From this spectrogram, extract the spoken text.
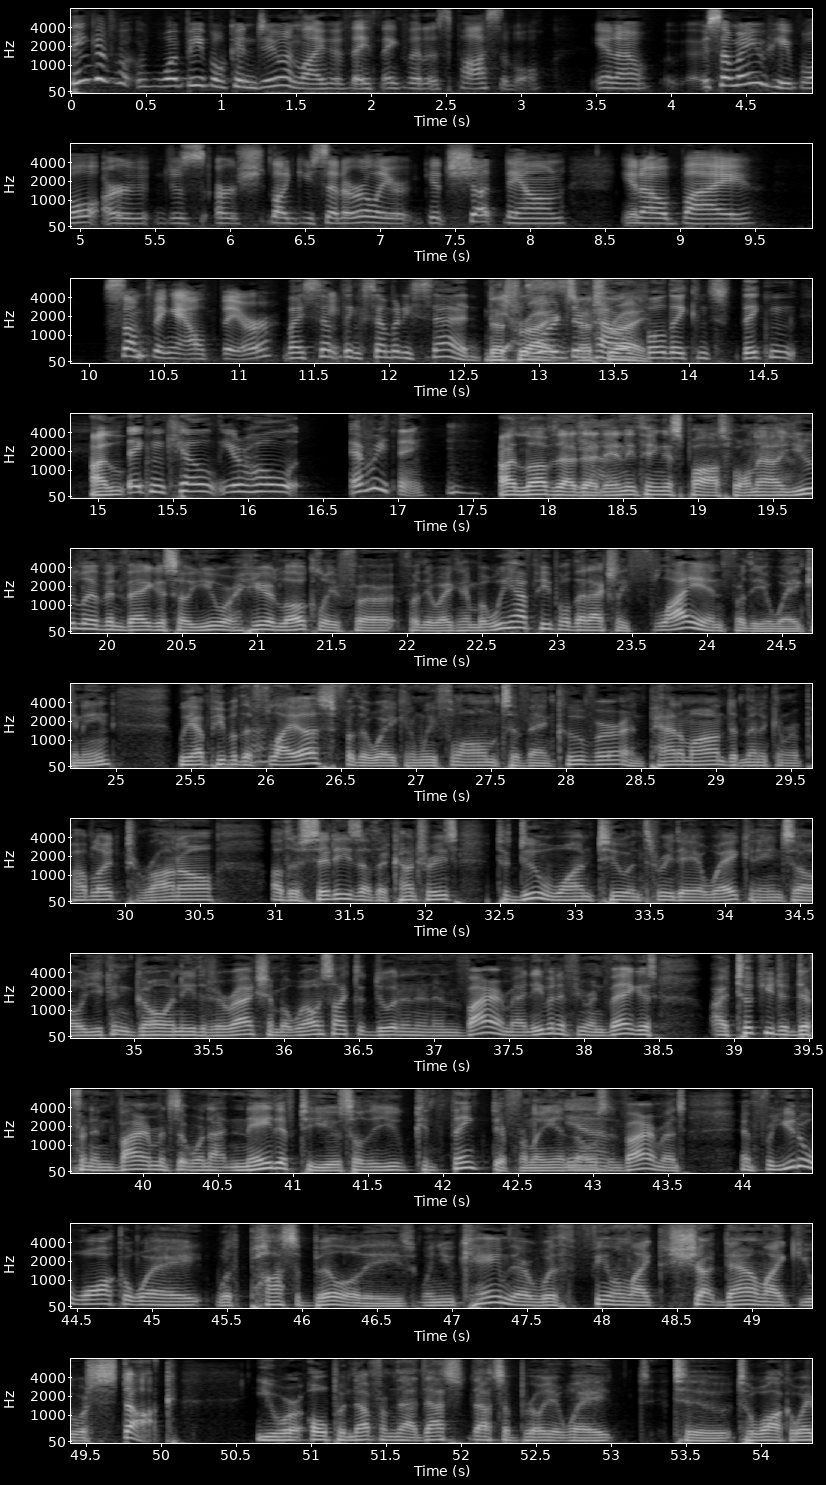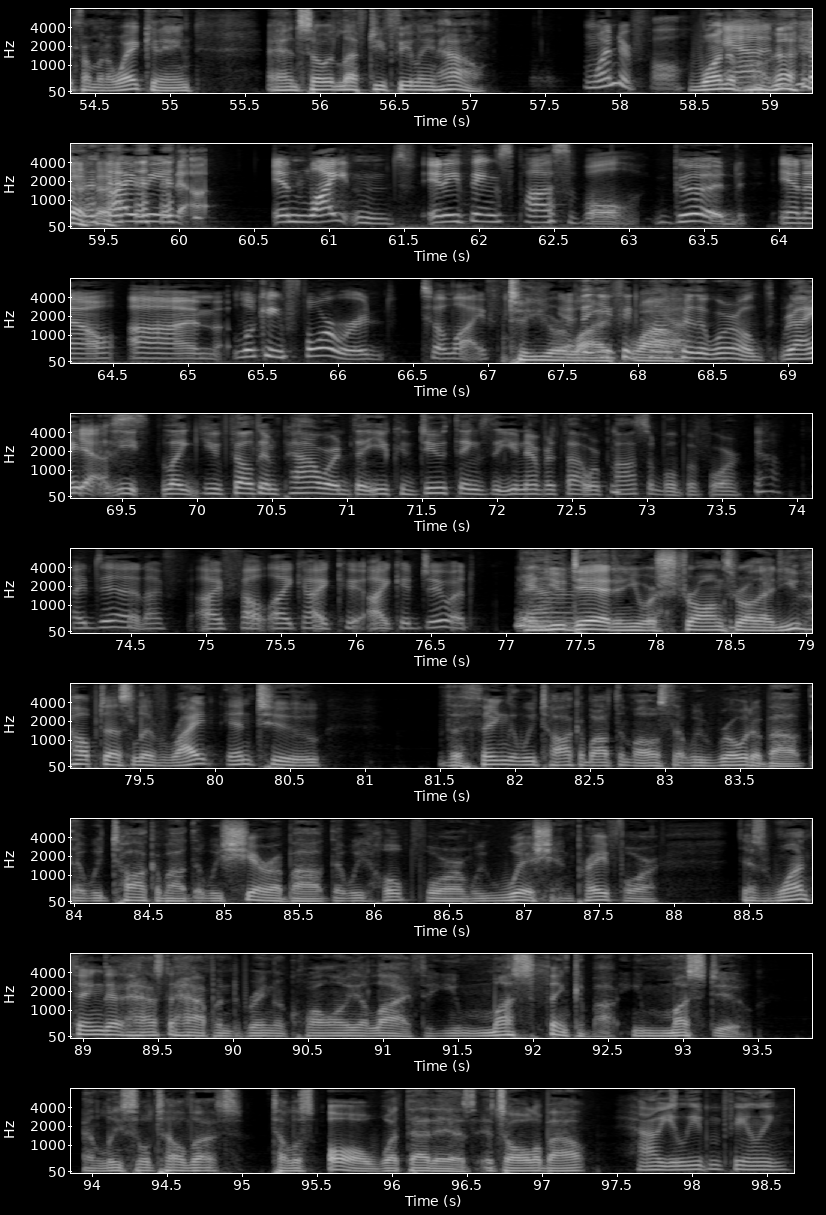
think of what people can do in life if they think that it's possible. You know, so many people are just are like you said earlier, get shut down. You know, by something out there. By something somebody said. That's right. Words are That's right. powerful. They can they can I, they can kill your whole everything. Mm-hmm. I love that that anything is possible. Now you live in Vegas, so you are here locally for for the awakening. But we have people that actually fly in for the awakening. We have people that uh-huh. fly us for the awakening. We've flown to Vancouver and Panama, Dominican Republic, Toronto, other cities, other countries to do one, two, and three day awakening. So you can go in either direction. But we always like to do it in an environment. Even if you're in Vegas, I took you to different environments that were not native to you, so that you can think differently in Yeah. those environments. And for you to walk away with possibilities when you came there with feeling like shut down, like you were stuck, you were opened up from that. That's that's a brilliant way to to walk away from an awakening. And so it left you feeling how? Wonderful. Wonderful. And, I mean, uh, enlightened. Anything's possible. Good. You know, um, looking forward to life. To your Yeah, life. That you could wow. conquer the world, right? Yes. You- like you felt empowered that you could do things that you never thought were possible before. Yeah, I did. I, I felt like I could I could do it. And you did, and you were strong through all that. You helped us live right into the thing that we talk about the most, that we wrote about, that we talk about, that we share about, that we hope for, and we wish and pray for. There's one thing that has to happen to bring a quality of life that you must think about, you must do. And Lisa will tell us tell us all what that is. It's all about How you leave them feeling.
